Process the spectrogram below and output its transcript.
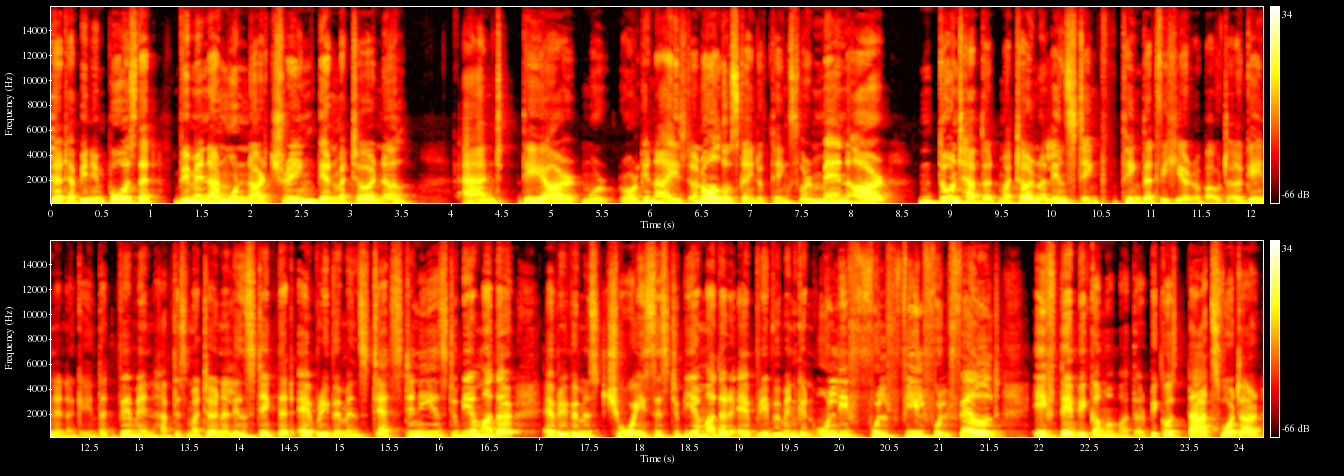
that have been imposed that women are more nurturing, they're maternal, and they are more organized, and all those kind of things. Where men are don't have that maternal instinct thing that we hear about again and again. That women have this maternal instinct that every woman's destiny is to be a mother, every woman's choice is to be a mother, every woman can only full, feel fulfilled if they become a mother because that's what our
